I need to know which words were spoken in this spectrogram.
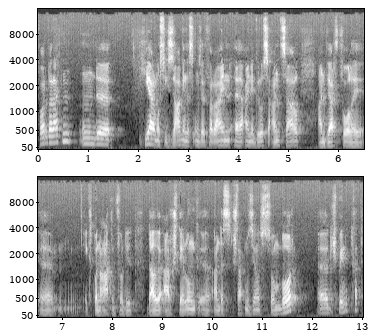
vorbereiten und äh, hier muss ich sagen, dass unser Verein eine große Anzahl an wertvolle Exponaten für die Dauerausstellung an das Stadtmuseum Sombor gespendet hat.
